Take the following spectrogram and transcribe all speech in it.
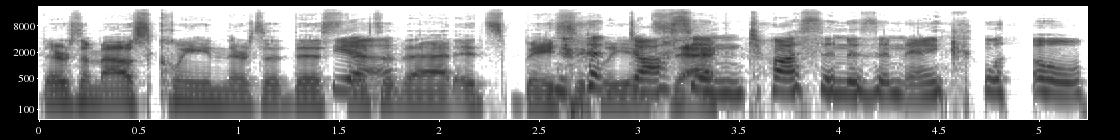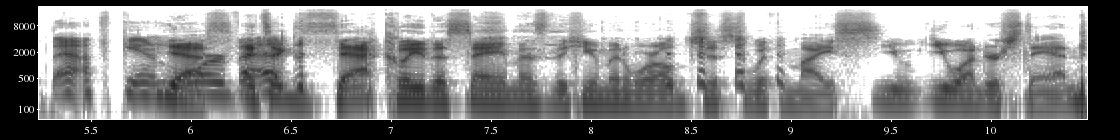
there's a mouse queen. There's a this. There's a that. It's basically Dawson. exact. Dawson is an Anglo Afghan war Yes, vet. it's exactly the same as the human world, just with mice. You you understand?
